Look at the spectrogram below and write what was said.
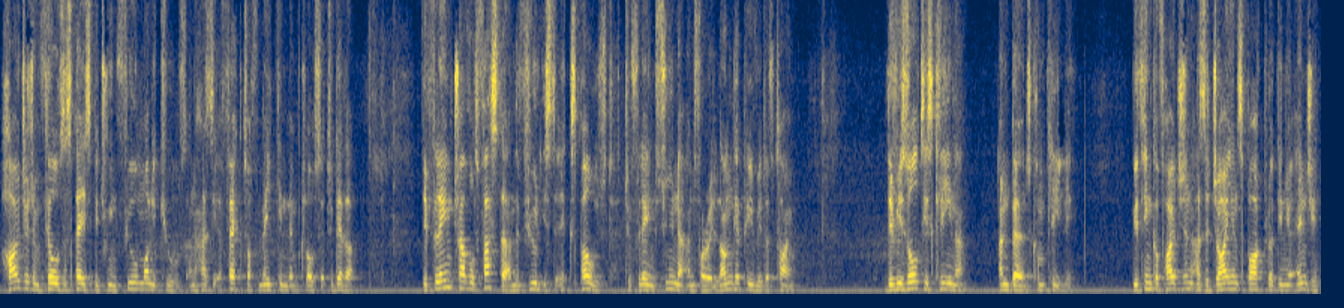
Hydrogen fills the space between fuel molecules and has the effect of making them closer together. The flame travels faster and the fuel is exposed to flame sooner and for a longer period of time. The result is cleaner and burns completely. You think of hydrogen as a giant spark plug in your engine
